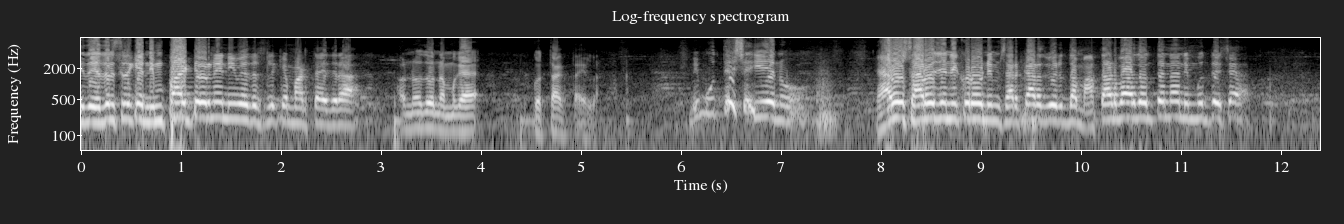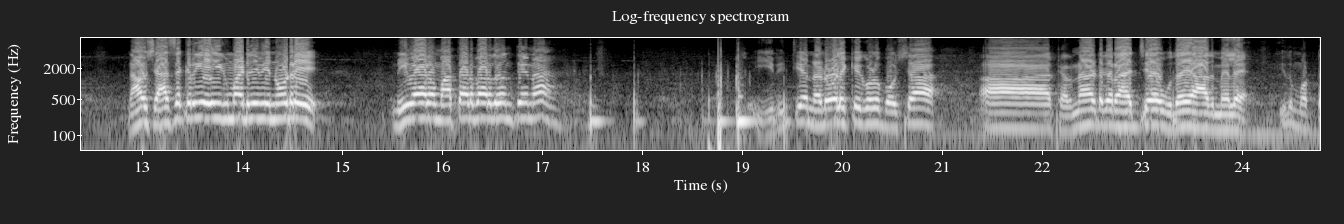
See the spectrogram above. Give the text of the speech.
ಇದು ಎದುರಿಸಲಿಕ್ಕೆ ನಿಮ್ಮ ಪಾರ್ಟಿಯವ್ರನ್ನೇ ನೀವು ಎದುರಿಸಲಿಕ್ಕೆ ಮಾಡ್ತಾ ಇದ್ದೀರಾ ಅನ್ನೋದು ನಮಗೆ ಗೊತ್ತಾಗ್ತಾ ಇಲ್ಲ. ನಿಮ್ಮ ಉದ್ದೇಶ ಏನು? ಯಾರೋ ಸಾರ್ವಜನಿಕರು ನಿಮ್ಮ ಸರ್ಕಾರದ ವಿರುದ್ಧ ಮಾತಾಡಬಾರ್ದು ಅಂತನಾ ನಿಮ್ಮ ಉದ್ದೇಶ? ನಾವು ಶಾಸಕರಿಗೆ ಈಗ ಮಾಡಿದೀವಿ, ನೋಡ್ರಿ. ನೀವ್ಯಾರು ಮಾತಾಡಬಾರ್ದು ಅಂತೇನಾ? ಈ ರೀತಿಯ ನಡವಳಿಕೆಗಳು ಬಹುಶಃ ಕರ್ನಾಟಕ ರಾಜ್ಯ ಉದಯ ಆದಮೇಲೆ ಇದು ಮೊಟ್ಟ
